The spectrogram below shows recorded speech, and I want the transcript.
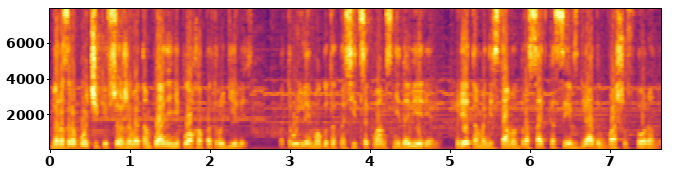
но разработчики все же в этом плане неплохо потрудились. Патрульные могут относиться к вам с недоверием, при этом они станут бросать косые взгляды в вашу сторону.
